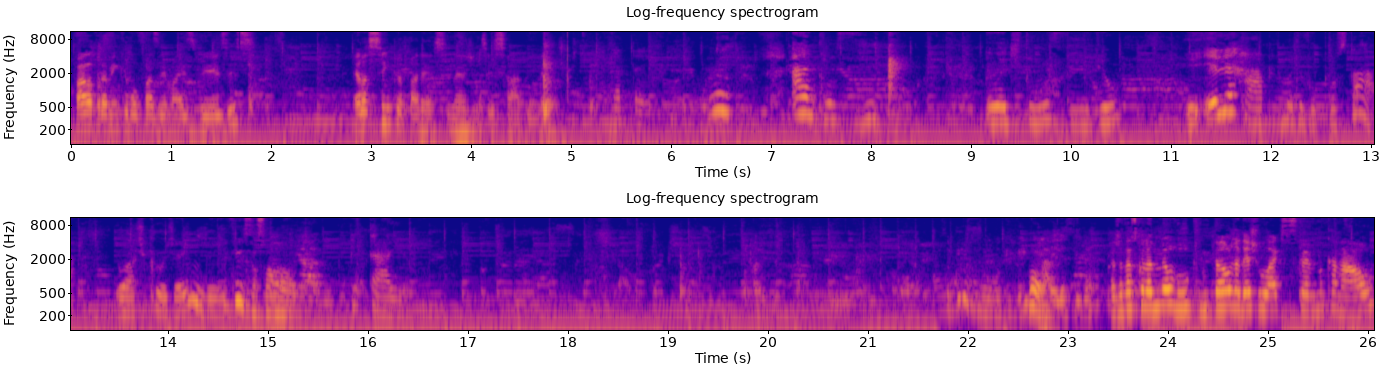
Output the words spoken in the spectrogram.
Fala pra mim que eu vou fazer mais vezes. Ela sempre aparece, né, gente? Vocês sabem, né? Ah, inclusive, eu editei um vídeo. E ele é rápido, mas eu vou postar. Eu acho que hoje ainda, O hein? que é isso na sua mão? Pitaia. Look bem Bom. style assim, né? Eu já tá escolhendo meu look, então já deixa o like, se inscreve no canal.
